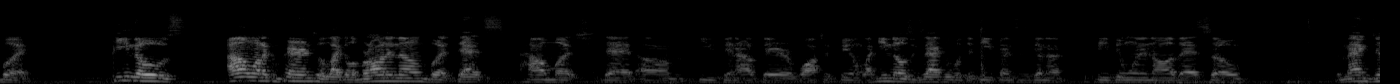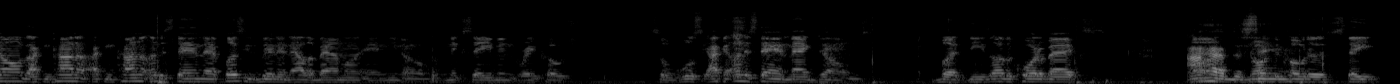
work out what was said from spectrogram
but he knows. I don't want to compare him to like a LeBron and them, but that's how much that um, he's been out there watching film. Like he knows exactly what the defense is gonna be doing and all that. So the Mac Jones, I can kind of I can kind of understand that. Plus he's been in Alabama and you know Nick Saban, great coach. So we'll see. I can understand Mac Jones, but these other quarterbacks, I um, have the North same. Dakota State.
